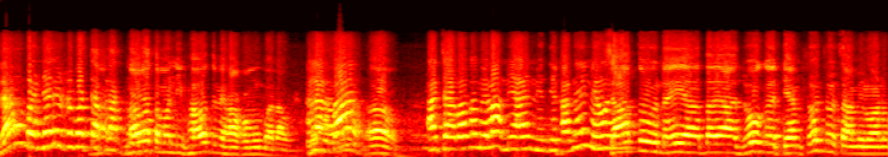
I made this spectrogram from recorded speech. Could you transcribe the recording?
નો લા, હું બંને તાપ લાગતો. ના ના તમને નિભાવો તમે હા હું બનાવો હા આ ચાવા તો મેલા મે આ મેં દેખા નહીં મે ચા તો નહીં आता યાર જો કે ટેમ છો છો ચા મેલવાનો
